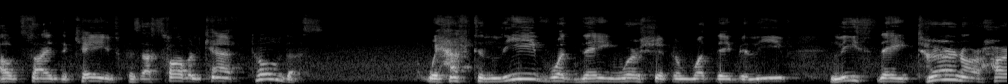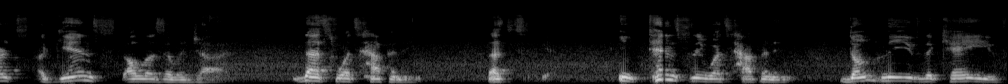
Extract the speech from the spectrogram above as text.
outside the cave because Ashab al-Kahf told us we have to leave what they worship and what they believe lest they turn our hearts against Allah That's what's happening, that's intensely what's happening. Don't leave the cave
